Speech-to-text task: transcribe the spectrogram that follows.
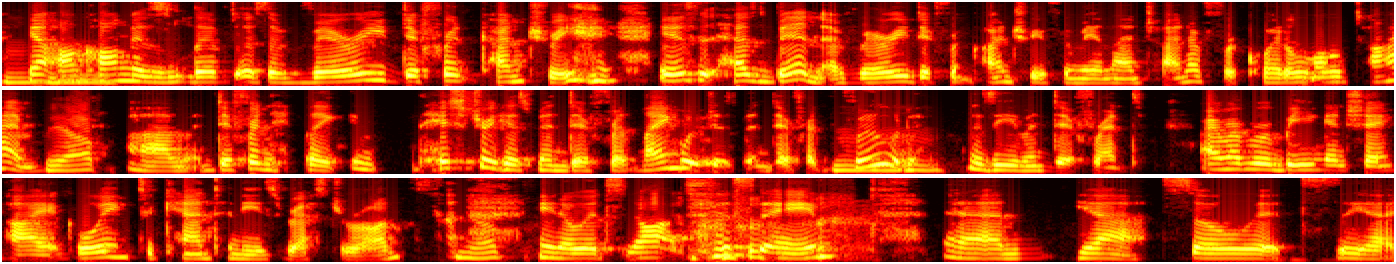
mm-hmm. yeah, Hong mm-hmm. Kong has lived as a very different country. is it has been a very different country from mainland China for quite a long time. Yep. Um, different, like, history has been different, language has been different, mm-hmm. food is even different. I remember being in Shanghai and going to Cantonese restaurants. Yep. You know, it's not the same. and yeah, so it's yeah,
